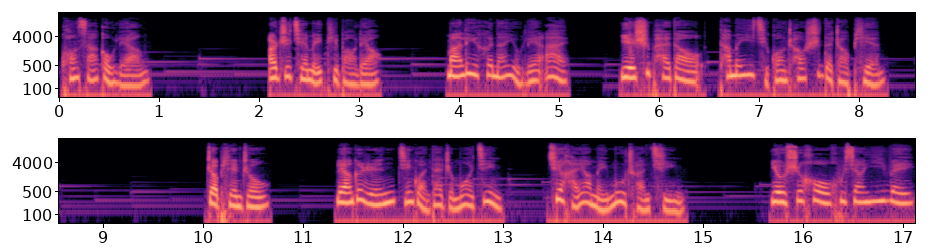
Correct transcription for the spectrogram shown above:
狂撒狗粮。而之前媒体爆料，玛丽和男友恋爱，也是拍到他们一起逛超市的照片。照片中，两个人尽管戴着墨镜，却还要眉目传情，有时候互相依偎，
